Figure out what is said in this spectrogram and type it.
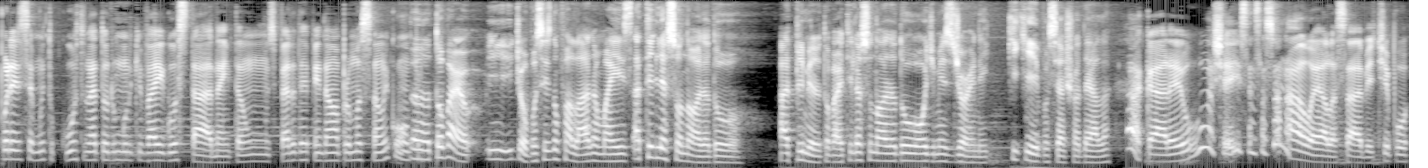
por ele ser muito curto, não é todo mundo que vai gostar, né? Então espera de repente dar uma promoção e compra. Uh, Tovar e Joe, vocês não falaram, mas a trilha sonora do. Ah, primeiro, Tovar, a trilha sonora do Old Man's Journey. O que, que você achou dela? Ah, cara, eu achei sensacional ela, sabe? Tipo,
